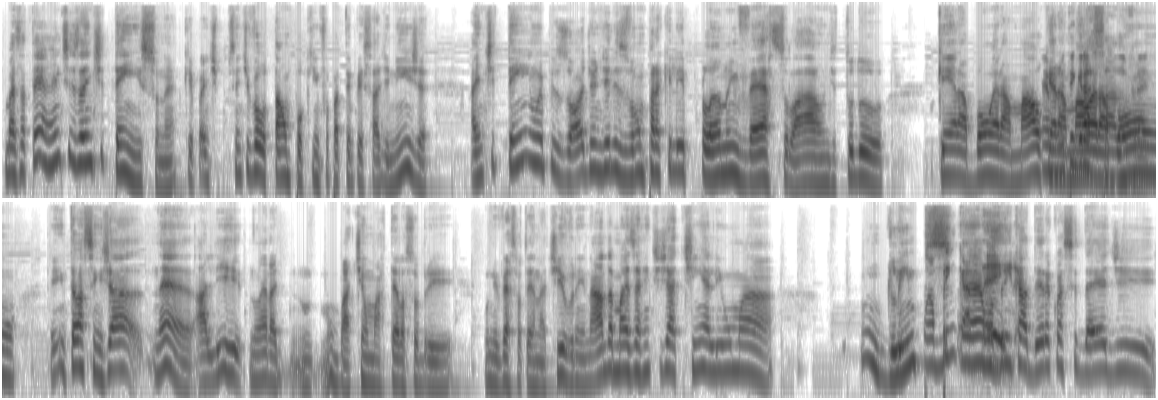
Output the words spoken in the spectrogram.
Mas até antes a gente tem isso, né? Porque a gente, se a gente voltar um pouquinho e for pra Tempestade Ninja, a gente tem um episódio onde eles vão pra aquele plano inverso lá, onde tudo. Quem era bom era mal, É quem era muito mal era bom. Então, assim, já, né, ali não era. não batia um martelo sobre universo alternativo nem nada, mas a gente já tinha ali uma. um glimpse. Uma É, brincadeira. uma brincadeira com essa ideia de.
